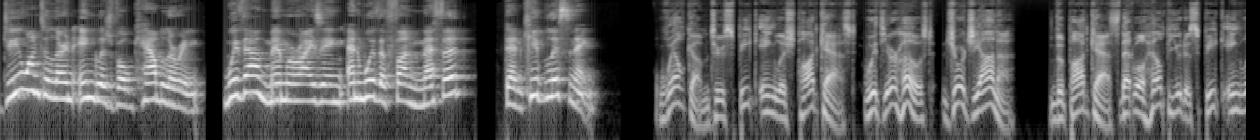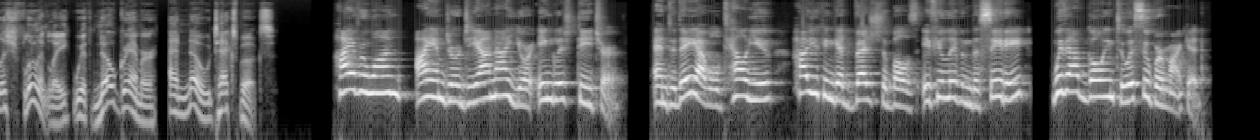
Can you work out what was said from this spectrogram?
Do you want to learn English vocabulary without memorizing and with a fun method? Then keep listening. Welcome to Speak English Podcast with your host, Georgiana, the podcast that will help you to speak English fluently with no grammar and no textbooks. Hi everyone, I am Georgiana, your English teacher. And today I will tell you how you can get vegetables if you live in the city without going to a supermarket.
